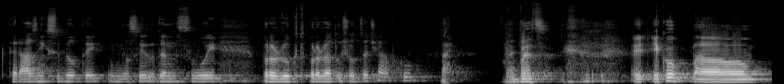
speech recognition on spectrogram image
která z nich jsi byl ty? Uměl jsi ten svůj produkt prodat už od začátku? Ne, vůbec. jako uh,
